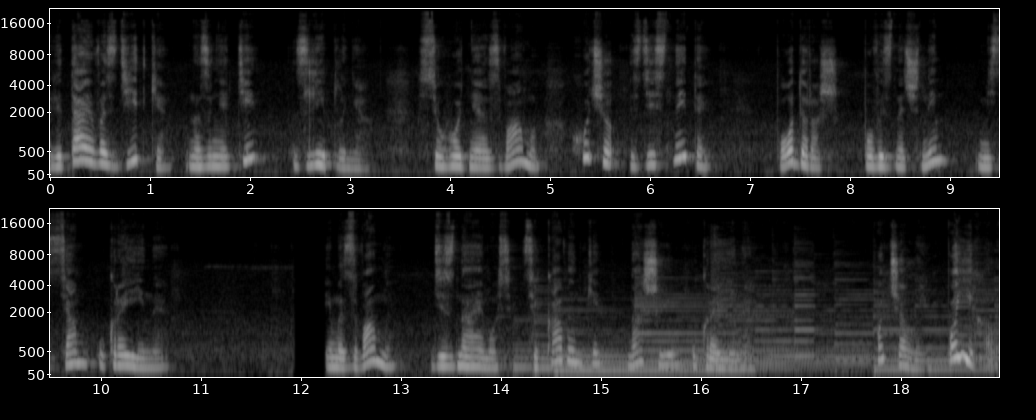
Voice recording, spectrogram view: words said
Вітаю вас, дітки, на занятті зліплення. Сьогодні я з вами хочу здійснити подорож по визначним місцям України. І ми з вами дізнаємося цікавинки нашої України. Почали. Поїхали!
